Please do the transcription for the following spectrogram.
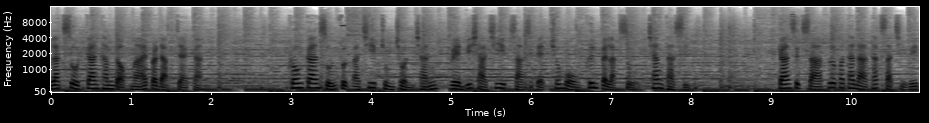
หลักสูตรการทำดอกไม้ประดับแจกัน โครงการศูนย์ฝึกอาชีพชุมชนชั้น เรียนวิชาชีพ 31 ชั่วโมงขึ้นไปหลักสูตรช่างทาสี การศึกษาเพื่อพัฒนาทักษะชีวิต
